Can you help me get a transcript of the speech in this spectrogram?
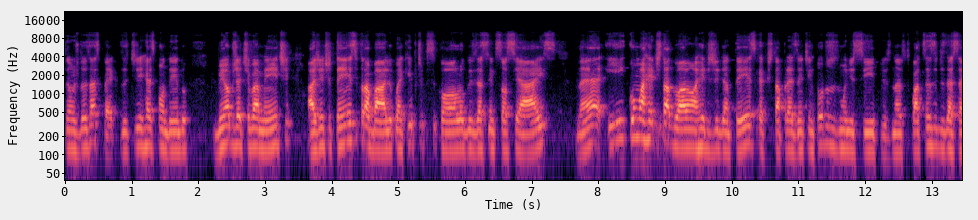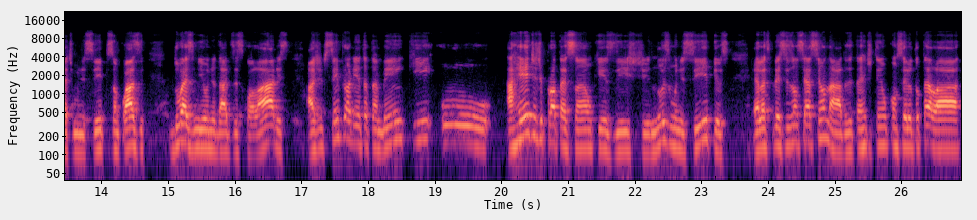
tem os dois aspectos. E te respondendo bem objetivamente, a gente tem esse trabalho com a equipe de psicólogos e assistentes sociais, né? E como a rede estadual é uma rede gigantesca que está presente em todos os municípios, nos 417 municípios, são quase 2 mil unidades escolares, a gente sempre orienta também que o, a rede de proteção que existe nos municípios, elas precisam ser acionadas. Então, a gente tem o Conselho Tutelar,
